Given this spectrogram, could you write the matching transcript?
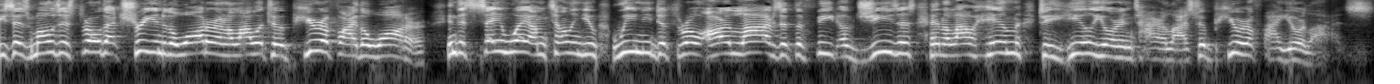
He says, Moses, throw that tree into the water and allow it to purify the water. In the same way, I'm telling you, we need to throw our lives at the feet of Jesus and allow him to heal your entire lives, to purify your lives.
